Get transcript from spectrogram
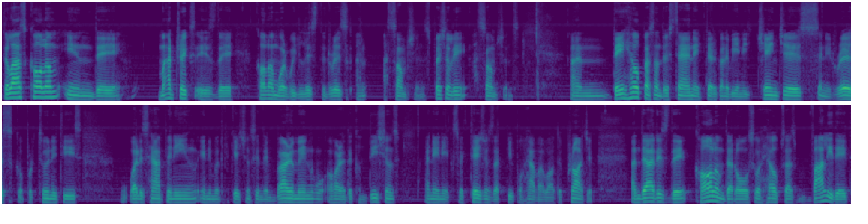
The last column in the matrix is the column where we list the risk and assumptions, especially assumptions. And they help us understand if there are going to be any changes, any risk, opportunities, what is happening, any modifications in the environment, are the conditions, and any expectations that people have about the project. And that is the column that also helps us validate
